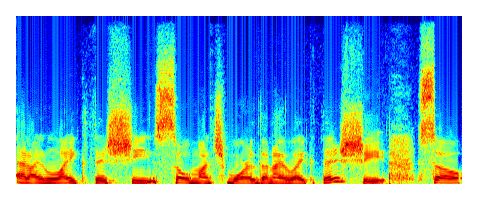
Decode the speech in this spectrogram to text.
And I like this sheet so much more than I like this sheet. So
